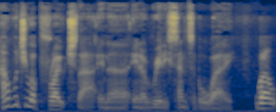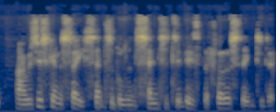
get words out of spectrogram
How would you approach that in a in a really sensible way? Well, I was just going to say sensible and sensitive is the first thing to do.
